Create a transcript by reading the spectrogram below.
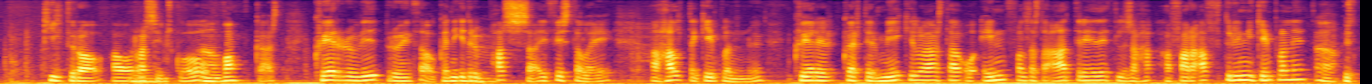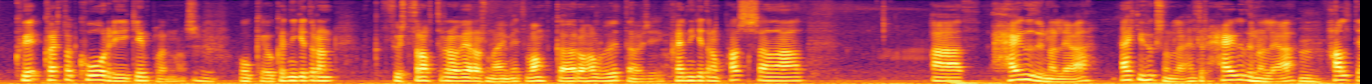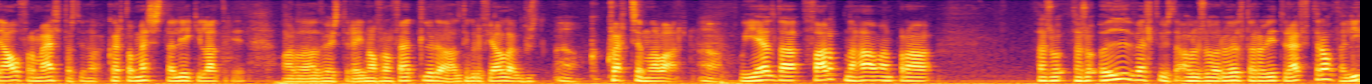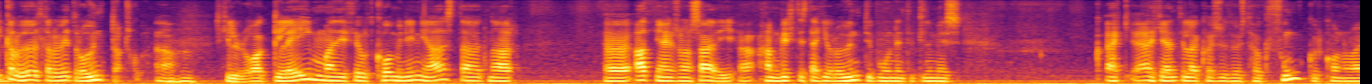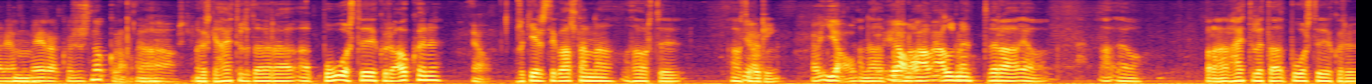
kýldur á, á Mm. rassin sko og Já. vangast hver eru viðbröðin þá, hvernig getur þú Mm. passa í fyrsta lagi að halda gameplaninu hver er, hvert er mikilvægasta og einfaldasta atriði til þess að, að fara aftur inn í Þú veist, hver, hvert var korið í gameplaninu hans Mhm. ok, og hvernig getur hann þú veist, þráttur að vera svona einmitt vangaður og hálfu utan þessi, hvernig getur hann passað að að hegðunarlega ekki hugsanlega, heldur hegðunarlega Mm. haldi áfram að eldast við það. Hvert á mesta líki latrið? Var það, þú veist, reyna áfram fellur eða haldi ykkur í fjalla, já, hvert sem það var. Já, og ég held að þarna hafa hann bara það er svo, það er svo auðvelt, þú veist, alveg svo auðvelt að vitur eftir á, það er líka alveg auðvelt að vitur á undan, sko. Já, Mhm. skilur og að gleyma því þegar þú ert komin inn í aðstæðunar uh, að því að eins og hann sagði að hann virtist ekki vera undirbúin til dæmis ekki, ekki endilega hversu þú veist högg þungur konur væri heldur Mm. meira hversu snöggur hann var, það er ekki hættulegt að vera að búast við ykkur ákveðinu já, og svo gerist eitthvað allt annað og þá ertu þá ertu Já. röglin já, þannig að já, al- almennt vera já, að- já, bara það er hættulegt að búast við ykkur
